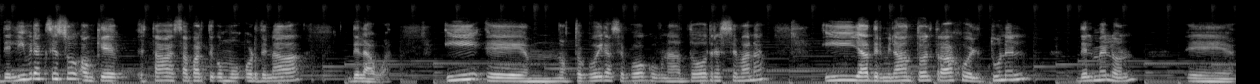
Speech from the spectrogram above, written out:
de libre acceso, aunque estaba esa parte como ordenada del agua. Y nos tocó ir hace poco, unas dos o tres semanas, y ya terminaban todo el trabajo del túnel del melón eh,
